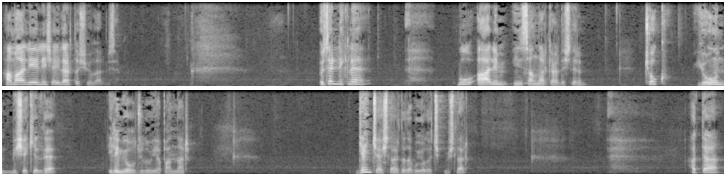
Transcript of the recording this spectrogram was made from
Hamaliyeli şeyler taşıyorlar bize. Özellikle bu alim insanlar kardeşlerim, çok yoğun bir şekilde ilim yolculuğu yapanlar, genç yaşlarda da bu yola çıkmışlar. Hatta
